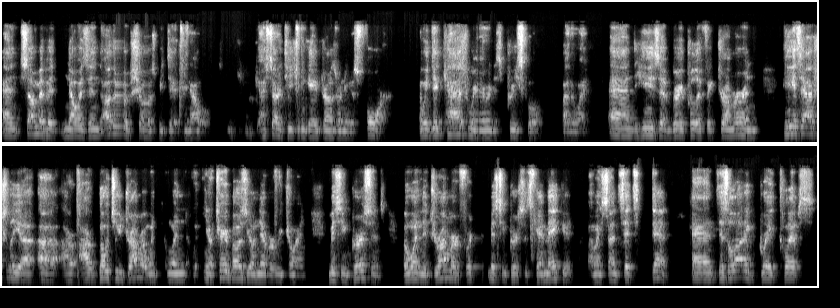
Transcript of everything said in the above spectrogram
And some of it, you know, in other shows we did. You know, I started teaching Gabe drums when he was four. And we did Kashmir in his preschool, by the way. And he's a very prolific drummer. And he is actually uh uh our, our go-to drummer when, when, you know, Terry Bozzio never rejoined Missing Persons. But when the drummer for Missing Persons can't make it, uh, my son sits in. And there's a lot of great clips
